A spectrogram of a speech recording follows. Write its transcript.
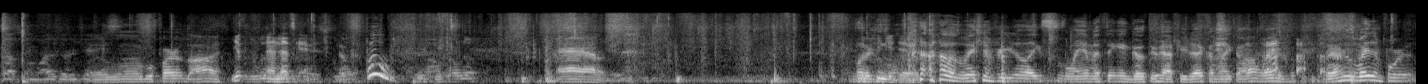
disgusting. Why is there a Jace? We'll, uh, we'll fire up the eye. Yep. And that's game. No. Woo! That'll do. What can you do? I was waiting for you to like slam a thing and go through half your deck. I'm like, oh, I'm waiting. For, like, I'm just waiting for it.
